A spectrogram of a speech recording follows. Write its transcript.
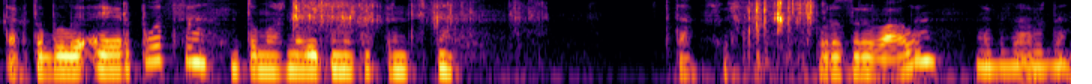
Так, то були AirPods, то можна викинути, в принципі. Так, щось порозривали, як завжди.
